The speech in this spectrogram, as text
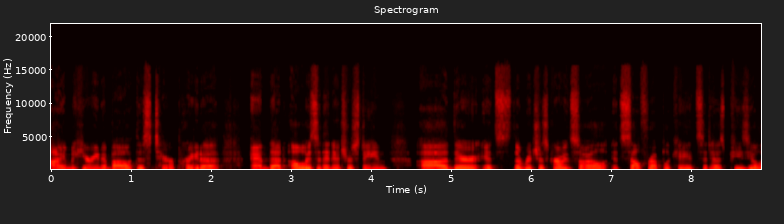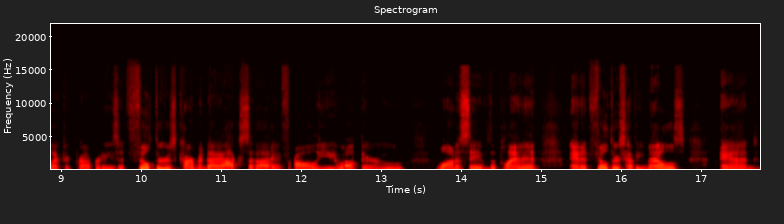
I'm hearing about this terra preta and that, oh, isn't it interesting? Uh, there, it's the richest growing soil. It self replicates. It has piezoelectric properties. It filters carbon dioxide for all you out there who want to save the planet, and it filters heavy metals. And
